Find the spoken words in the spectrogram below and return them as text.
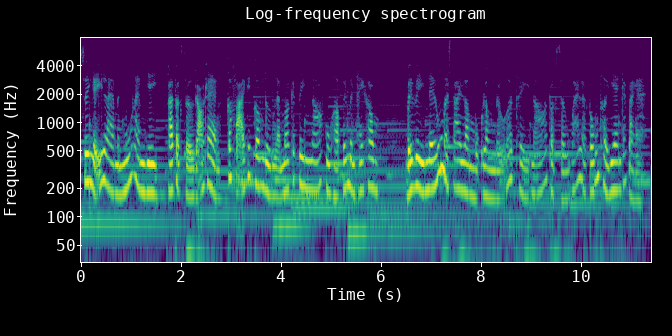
Suy nghĩ là mình muốn làm gì? Phải thật sự rõ ràng có phải cái con đường làm marketing nó phù hợp với mình hay không? Bởi vì nếu mà sai lầm một lần nữa thì nó thật sự quá là tốn thời gian các bạn ạ. À.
